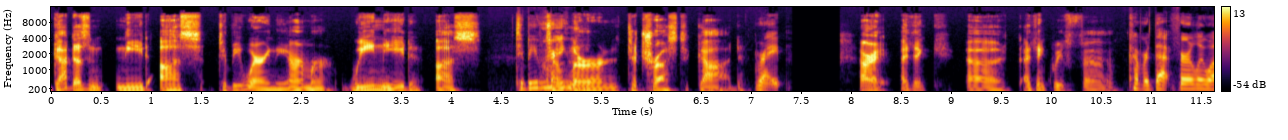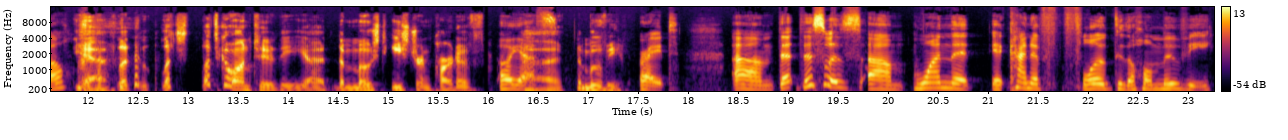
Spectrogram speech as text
God doesn't need us to be wearing the armor. We need us To be to wearing learn to trust God. right. All right, I think uh, I think we've uh, Covered that fairly well. yeah. let, let's let's go on to the uh, the most eastern part of Oh yes. uh, the movie. Right. Um, that this was um, one that it kind of flowed through the whole movie.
